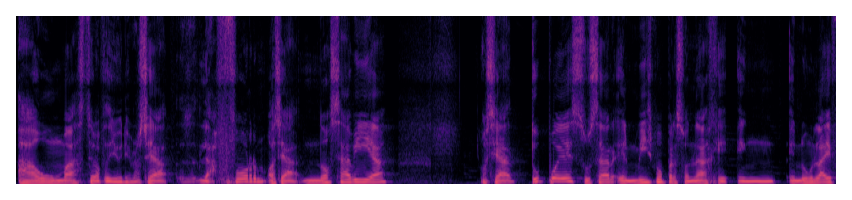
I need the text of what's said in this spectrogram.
a un Master of the Universe. O sea, la forma, o sea, no sabía. O sea, tú puedes usar el mismo personaje en, en un live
